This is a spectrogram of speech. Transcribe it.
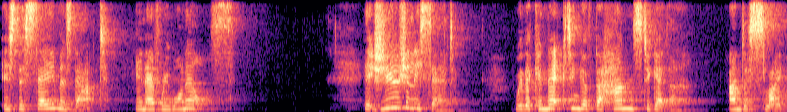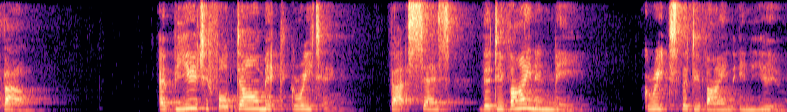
is the same as that in everyone else. It's usually said with a connecting of the hands together and a slight bow a beautiful dharmic greeting that says, The divine in me greets the divine in you.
